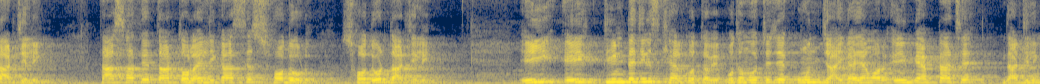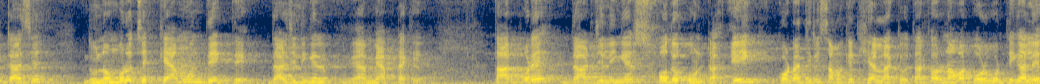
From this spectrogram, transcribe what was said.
দার্জিলিং। তার সাথে তার তলায় লেখা আসছে সদর। সদর দার্জিলিং। এই এই তিনটে জিনিস খেয়াল করতে হবে। প্রথম হচ্ছে যে কোন জায়গায় আমার এই ম্যাপটা আছে, দার্জিলিংটা আছে। দু নম্বর হচ্ছে কেমন দেখতে দার্জিলিংয়ের ম্যাপটাকে। তারপরে দার্জিলিংয়ের সদর কোনটা, এই কটা জিনিস আমাকে খেয়াল রাখতে হবে। তার কারণ আমার পরবর্তীকালে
